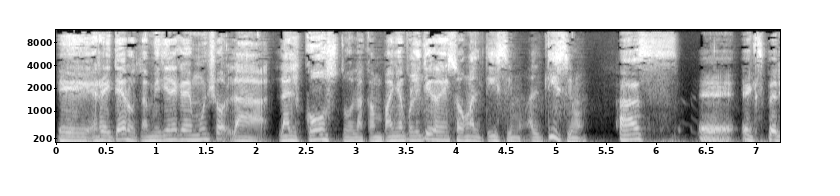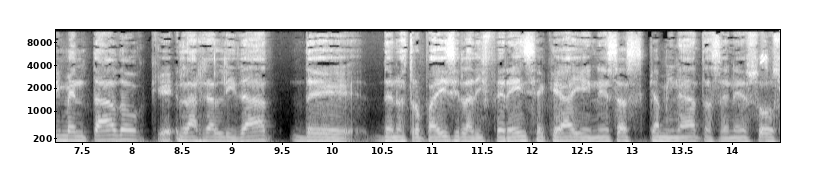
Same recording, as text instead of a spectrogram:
eh, reitero, también tiene que ver mucho la, la, el costo, la campaña política, que son altísimos, altísimos. ¿Has eh, experimentado que la realidad de, de nuestro país y la diferencia que hay en esas caminatas, en esos,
